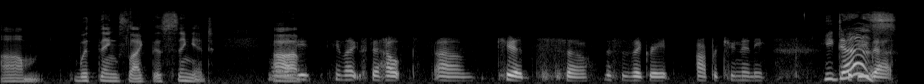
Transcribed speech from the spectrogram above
um, with things like this sing it Well, Um, he, he likes to help um, kids, so this is a great opportunity. He do does. that.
